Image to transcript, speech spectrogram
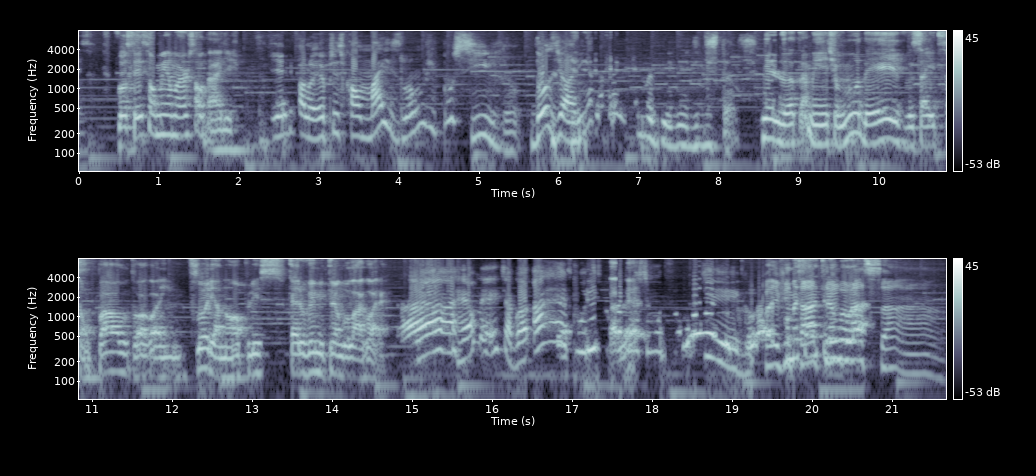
isso. Vocês são minha maior saudade. E ele falou: eu preciso ficar o mais longe possível. 12 horinhas de, de, de distância. Exatamente, eu me mudei, fui sair de São Paulo, tô agora em Florianópolis. Quero ver me triangular agora. Ah, realmente, agora. Ah, é por isso que o Tá se mudou, Diego. Pra evitar a triangulação.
